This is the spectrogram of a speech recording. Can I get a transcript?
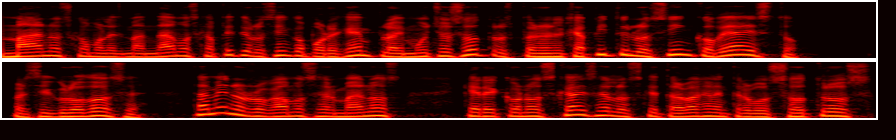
manos como les mandamos. Capítulo 5, por ejemplo, hay muchos otros, pero en el capítulo 5, vea esto. Versículo 12. También os rogamos, hermanos, que reconozcáis a los que trabajan entre vosotros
